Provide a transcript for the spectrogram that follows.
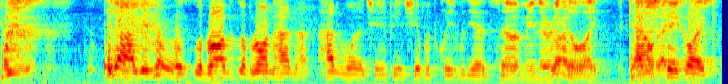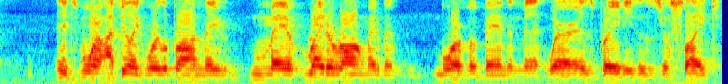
No, I get that 'cause LeBron LeBron hadn't hadn't won a championship with Cleveland yet, so I mean there was Right. still like doubt. I just think guess. like it's more. I feel like where LeBron may may right or wrong might have been more of abandonment, whereas Brady's is just like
